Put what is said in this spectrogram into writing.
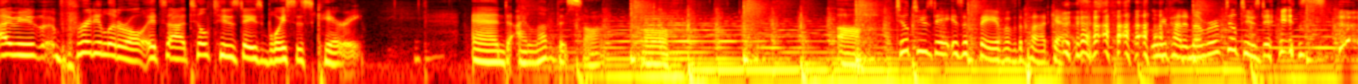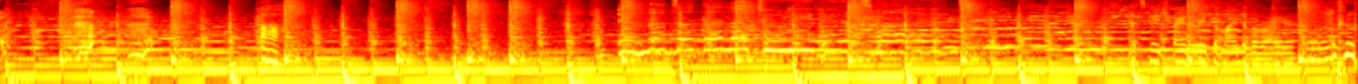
I mean, pretty literal. It's uh, 'Til Tuesday's voices carry. and I love this song. Oh. Ah. 'Til Tuesday is a fave of the podcast. We've had a number of Till Tuesdays. In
